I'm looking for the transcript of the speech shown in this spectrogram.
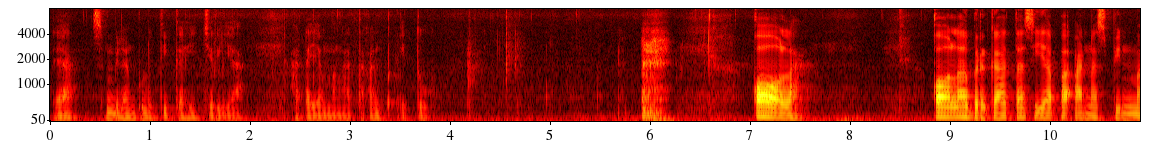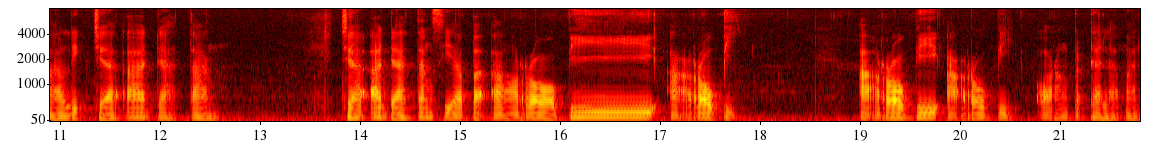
ya 93 Hijriah. Ada yang mengatakan begitu. Kola Kola berkata siapa Anas bin Malik Ja'a datang Ja'a datang siapa? Arabi Arabi Arabi Arabi orang pedalaman.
